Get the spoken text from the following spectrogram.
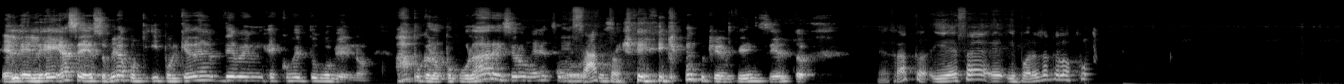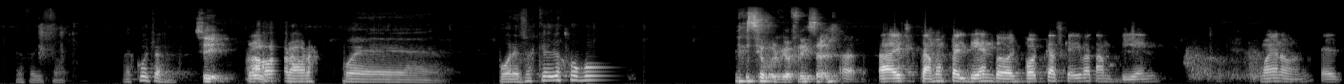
Él, él- él hace eso. Mira, ¿por qué- ¿y por qué de- deben escoger tu gobierno? Ah, porque los populares hicieron esto. Exacto. Que, como que es bien cierto. Exacto. Y, ese, eh, y por eso que los... ¿Me escuchan? Sí, Ahora, ahora. Pues por eso es que los populares se volvió a frizar. Ah, estamos perdiendo el podcast que iba tan bien. Bueno, eh,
